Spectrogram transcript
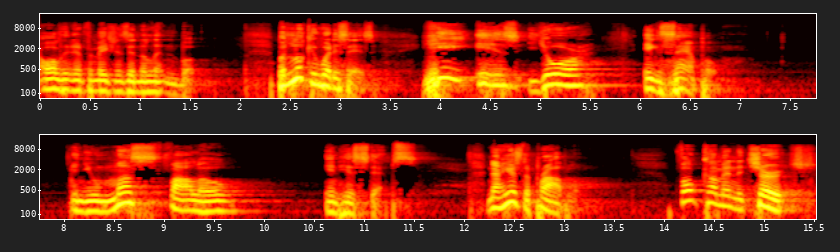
All the information is in the Lenten book. But look at what it says He is your example, and you must follow in His steps. Now, here's the problem folk come into church,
